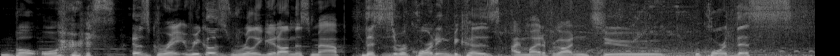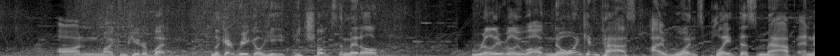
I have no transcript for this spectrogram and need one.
boat wars. It was great. Rico's really good on this map. This is a recording because I might have forgotten to record this on my computer, but look at Rico. He, he chokes the middle really, really well. No one can pass. I once played this map and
